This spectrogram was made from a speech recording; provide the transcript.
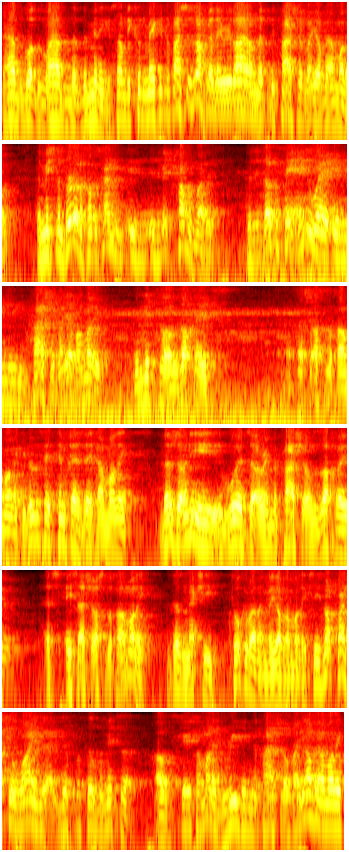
how, what, how the, the minig. If somebody couldn't make it to Pasha Zocher, they rely on the, the Pasha of Ayov Amalek. The Mishnah Berurah, the Chofetz is, is a bit troubled by this. Because it doesn't say anywhere in the Pasha of Ayov Amalek the mitzvah of Zocher is. It doesn't say Timcha Zech Amalek. Those are only words that are in the Pasha of Zocher as Esash Osloch Amalek. It doesn't actually talk about them Ayov Amalek. So he's not quite sure why you, you fulfill the mitzvah of Skirish Amalek reading the Pasha of Ayov Amalek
